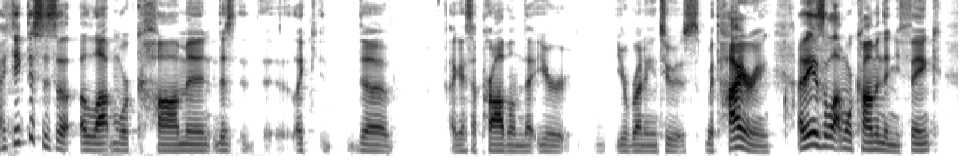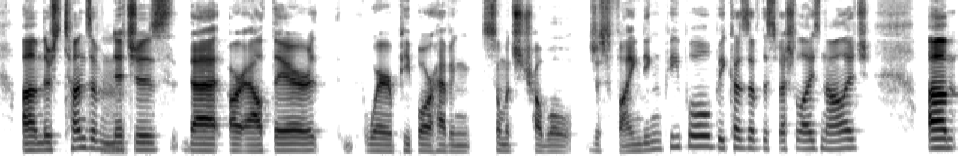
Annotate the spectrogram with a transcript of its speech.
I think this is a, a lot more common this like the I guess a problem that you're you're running into is with hiring. I think it's a lot more common than you think. Um, there's tons of mm. niches that are out there where people are having so much trouble just finding people because of the specialized knowledge. Um,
